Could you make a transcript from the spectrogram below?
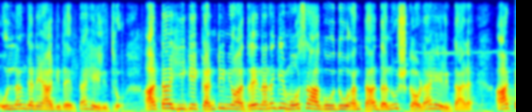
ಉಲ್ಲಂಘನೆ ಆಗಿದೆ ಅಂತ ಹೇಳಿದರು. ಆಟ ಹೀಗೆ ಕಂಟಿನ್ಯೂ ಆದರೆ ನನಗೆ ಮೋಸ ಆಗುವುದು ಅಂತ ಧನುಷ್ ಗೌಡ ಹೇಳಿದ್ದಾರೆ. ಆಟ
